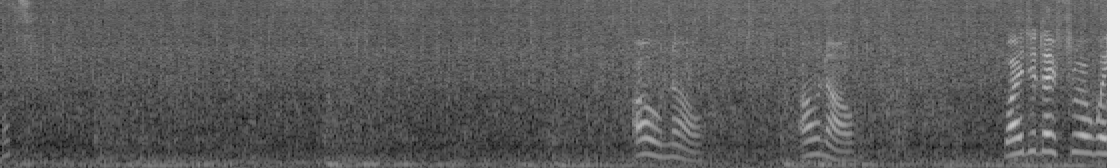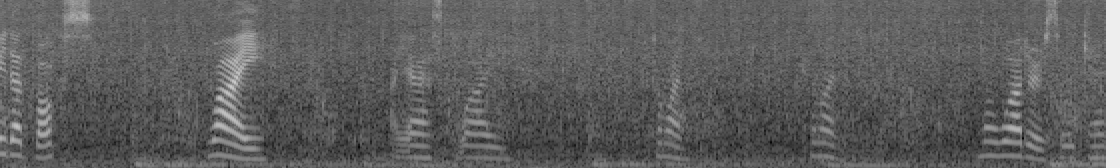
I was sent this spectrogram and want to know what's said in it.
What? Oh no. Oh no. Why did I throw away that box? Why? I ask why. Come on. Come on. More water so we can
